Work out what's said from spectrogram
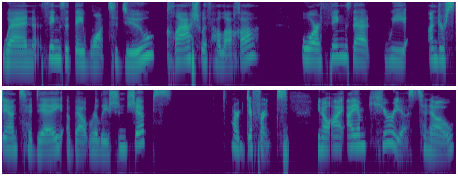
when things that they want to do clash with halacha or things that we understand today about relationships are different. You know, I, I am curious to know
